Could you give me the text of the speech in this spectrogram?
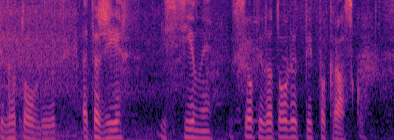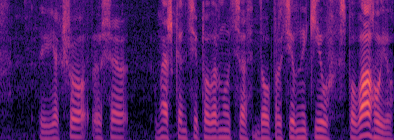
підготовлюють етажі і стіни, все підготовлюють під покраску. І Якщо ще мешканці повернуться до працівників з повагою,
